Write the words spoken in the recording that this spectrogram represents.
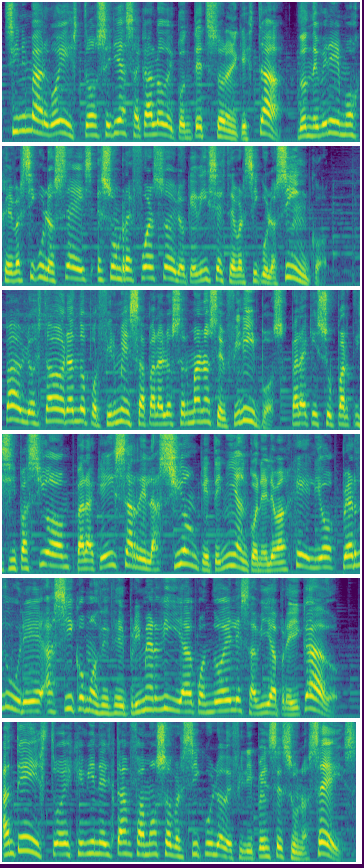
Sin embargo, esto sería sacarlo del contexto en el que está, donde veremos que el versículo 6 es un refuerzo de lo que dice este versículo 5. Pablo estaba orando por firmeza para los hermanos en Filipos, para que su participación, para que esa relación que tenían con el Evangelio perdure así como desde el primer día cuando Él les había predicado. Ante esto es que viene el tan famoso versículo de Filipenses 1.6.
